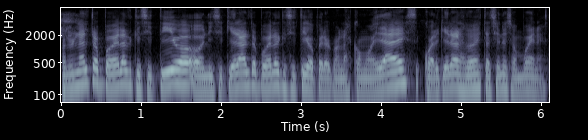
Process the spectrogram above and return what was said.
Con un alto poder adquisitivo o ni siquiera alto poder adquisitivo, pero con las comodidades, cualquiera de las dos estaciones son buenas.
